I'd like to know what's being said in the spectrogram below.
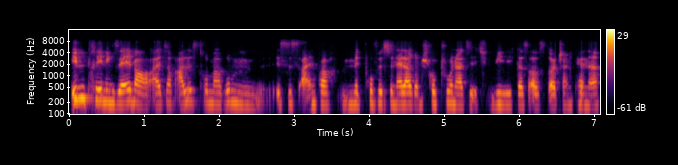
im Training selber als auch alles drumherum ist es einfach mit professionelleren Strukturen, als ich, wie ich das aus Deutschland kenne,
